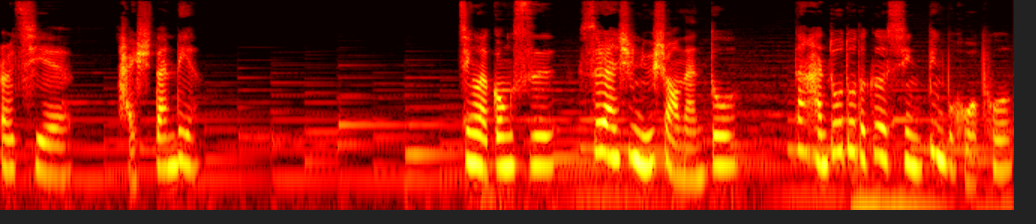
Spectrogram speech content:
而且还是单恋。进了公司，虽然是女少男多，但韩多多的个性并不活泼。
